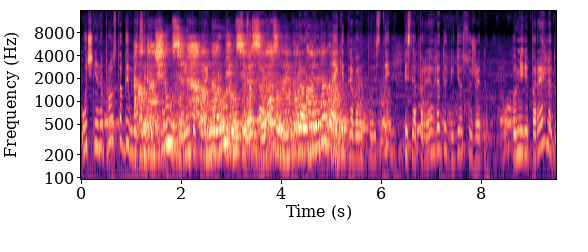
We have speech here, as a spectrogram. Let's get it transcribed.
Учні не просто дивляться відео, їм попередньо питання, на які треба відповісти після перегляду відеосюжету. По мірі перегляду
